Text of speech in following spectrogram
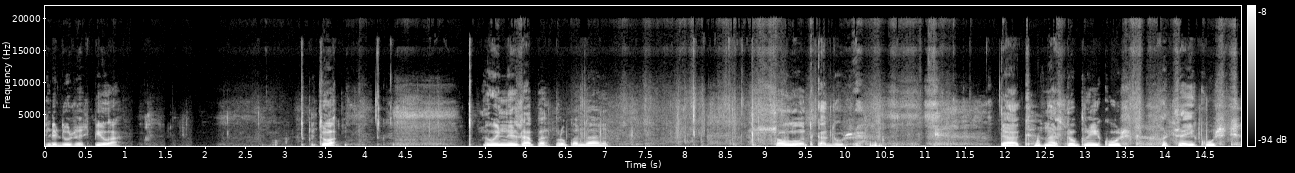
Де дуже спіла, то Винний запах пропадає. Солодка дуже. Так, наступний кущ. Оцей кущ,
